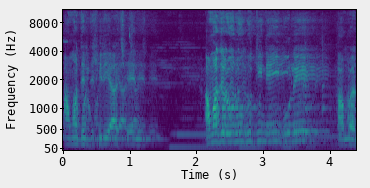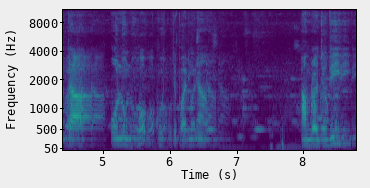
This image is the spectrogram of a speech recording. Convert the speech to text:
আমাদের ঘিরে আছেন। আমাদের অনুভূতি নেই বলে আমরা তা অনুভব করতে পারি না। আমরা যদি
